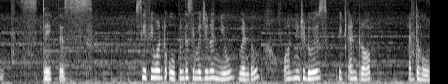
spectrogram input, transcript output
let's take this see if you want to open this image in a new window all you need to do is pick and drop at the home.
